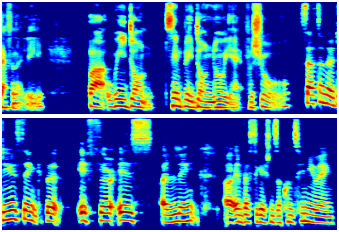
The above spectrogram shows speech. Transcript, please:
definitely but we don't simply don't know yet for sure. Satona, do you think that if there is a link, uh, investigations are continuing,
